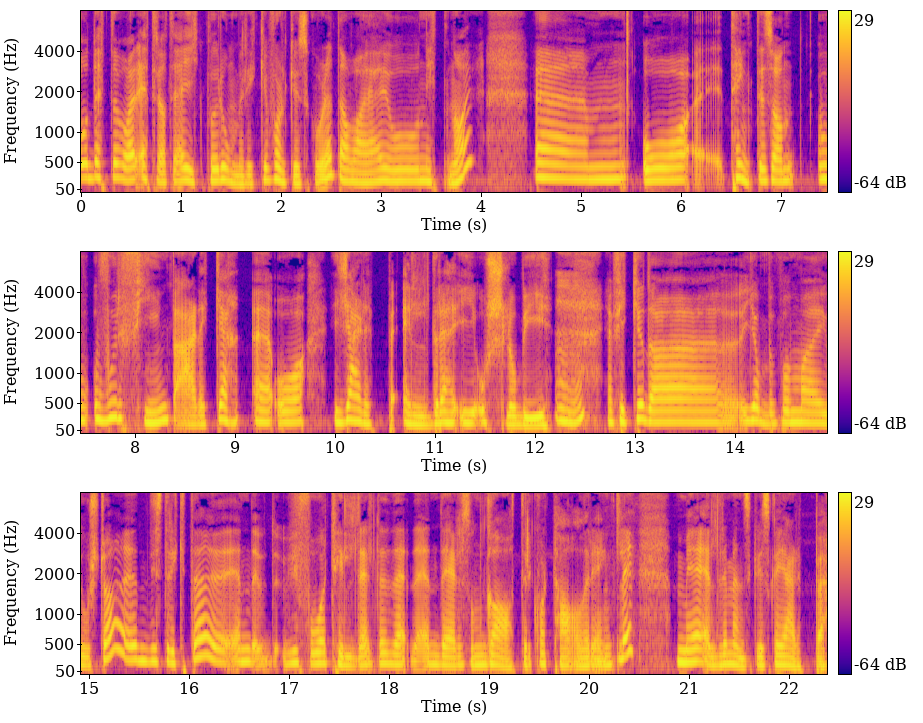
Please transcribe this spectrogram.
og dette var etter at jeg gikk på Romerike folkehøgskole. Da var jeg jo 19 år. Ehm, og tenkte sånn hvor- fint er det ikke eh, å hjelpe eldre i Oslo by? Jeg fikk jo da jobbe på Majorstua, eh, distriktet. En, vi får tildelt en del, en sånn gater, kvartaler egentlig, med eldre mennesker vi skal hjelpe.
